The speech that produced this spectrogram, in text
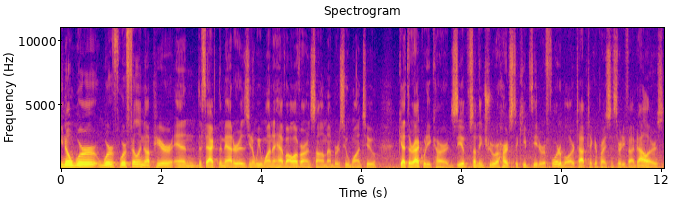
you know, we're, we're, we're filling up here. And the fact of the matter is, you know, we want to have all of our ensemble members who want to get their equity cards. You have something true to our hearts to keep theater affordable. Our top ticket price is thirty-five dollars,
